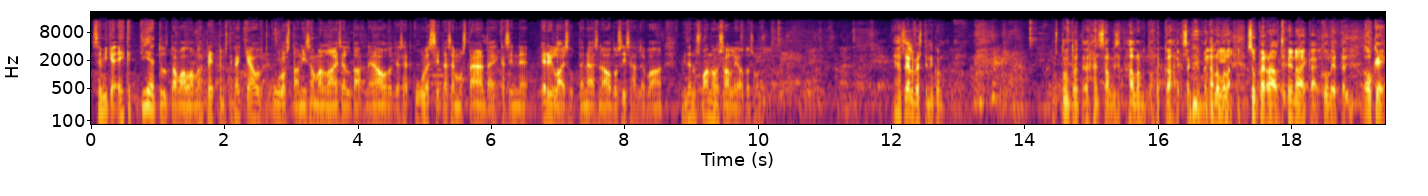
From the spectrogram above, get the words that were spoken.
se, mikä ehkä tietyllä tavalla on vähän pettymystä, kaikki autot kuulostaa niin samanlaiselta, ne autot, ja sä et kuule sitä semmoista ääntä ehkä sinne erilaisuutta enää sinne auton sisälle, vaan mitä noissa vanhoissa ralliautoissa oli? Ihan selvästi niin kuin Musta tuntuu, että sä olisit halunnut olla 80-luvulla superautojen aikaa kuljettaa. Okei,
